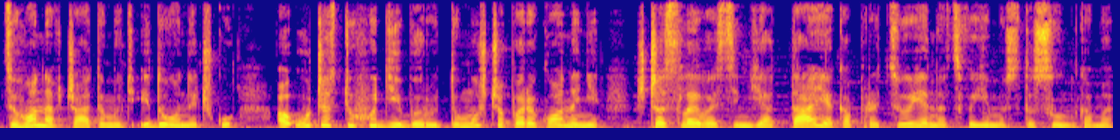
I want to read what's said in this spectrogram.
Цього навчатимуть і донечку. А участь у ході беруть тому, що переконані, щаслива сім'я та, яка працює над своїми стосунками.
